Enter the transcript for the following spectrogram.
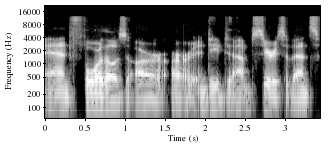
and four of those are, are indeed um, serious events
